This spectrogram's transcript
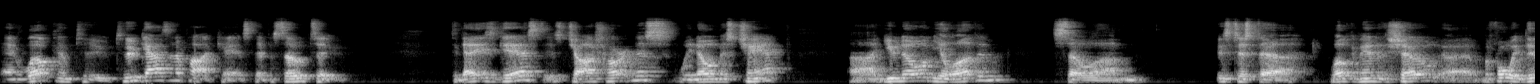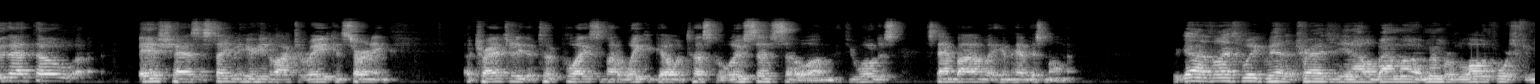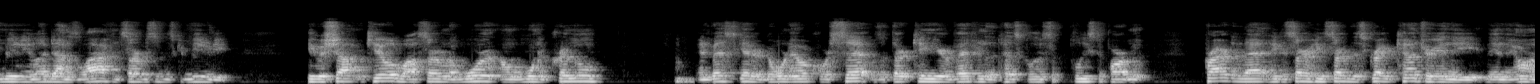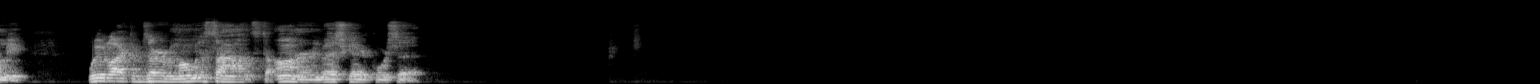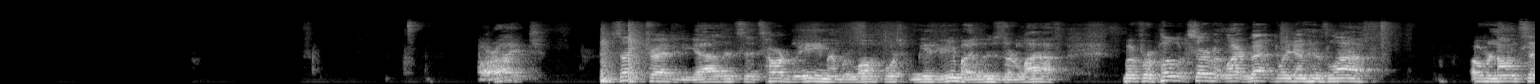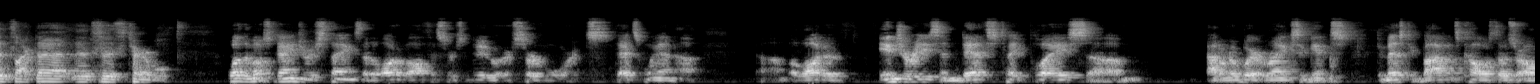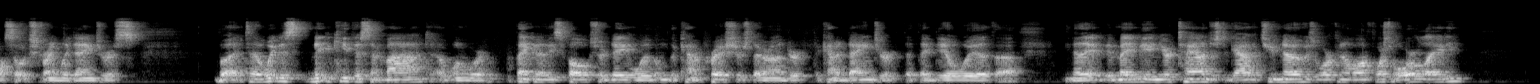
And welcome to Two Guys in a Podcast, episode two. Today's guest is Josh Hartness. We know him as Champ. Uh, you know him, you love him. So um, it's just uh, welcome him to the show. Uh, before we do that, though, uh, Ish has a statement here he'd like to read concerning a tragedy that took place about a week ago in Tuscaloosa. So um, if you will, just stand by and let him have this moment. Guys, last week we had a tragedy in Alabama. A member of the law enforcement community laid down his life in service of his community. He was shot and killed while serving a warrant on a wanted criminal. Investigator Dornell Cousette was a 13 year veteran of the Tuscaloosa Police Department. Prior to that, he served, he served this great country in the, in the Army. We would like to observe a moment of silence to honor Investigator Cousette. All right. such a tragedy, guys. It's it's hard any member of law enforcement community or anybody loses their life. But for a public servant like that to lay down his life over nonsense like that, it's it's terrible. Well, the most dangerous things that a lot of officers do are serve warrants. That's when uh, um, a lot of injuries and deaths take place. Um, I don't know where it ranks against domestic violence calls; those are also extremely dangerous. But uh, we just need to keep this in mind uh, when we're thinking of these folks or dealing with them, the kind of pressures they're under, the kind of danger that they deal with. Uh, you know, it, it, may be in your town, just a guy that you know who's working in law enforcement or a lady,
